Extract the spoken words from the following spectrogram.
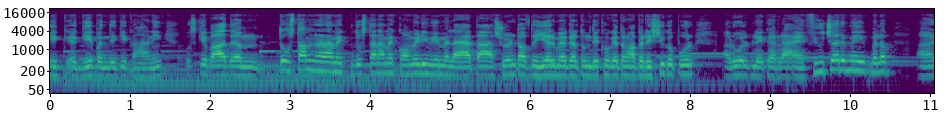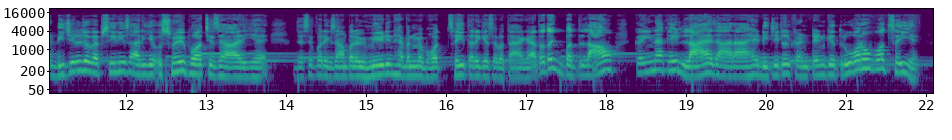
एक गे बंदे की कहानी। उसके बाद दोस्ताना में दोस्ताना में कॉमेडी वे में लाया था। स्टूडेंट ऑफ़ द ईयर में अगर तुम देखोगे तो वहाँ पर ऋषि कपूर रोल प्ले कर रहा है। फ्यूचर में मतलब डिजिटल जो वेब सीरीज़ आ रही है, उसमें भी बहुत चीज़ें आ रही है। जैसे फॉर एग्जांपल अभी मेड इन हेवन में बहुत सही तरीके से बताया गया था। तो एक बदलाव कहीं ना कहीं लाया जा रहा है डिजिटल कंटेंट के थ्रू और वो बहुत सही है।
